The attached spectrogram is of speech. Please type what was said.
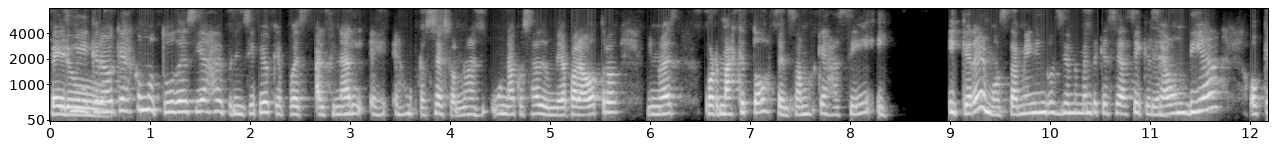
Pero... Sí, creo que es como tú decías al principio, que pues al final es, es, un proceso, no es una cosa de un día para otro y no es, por más que todos pensamos que es así y, y queremos también inconscientemente que sea así, que sea un día, ok,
